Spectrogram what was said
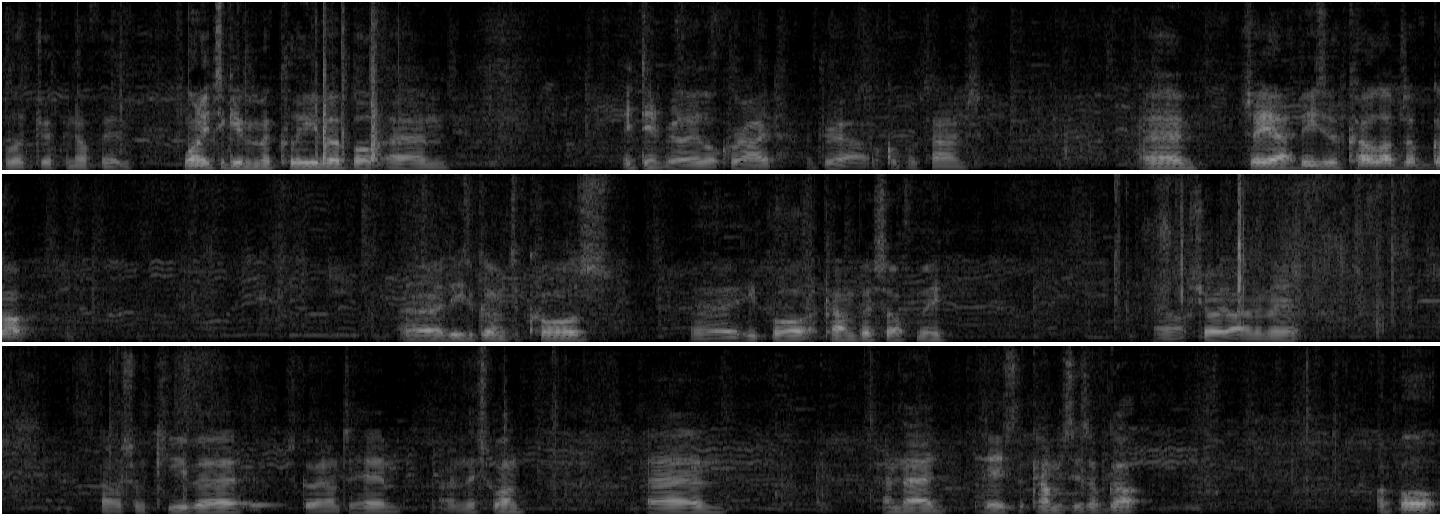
blood dripping off him. Wanted to give him a cleaver, but um, it didn't really look right. I drew it out a couple of times. Um, so yeah, these are the collabs I've got. Uh, these are going to cause uh, he bought a canvas off me. I'll show you that in a minute. That was from Cuba, it's going on to him, and this one. Um, and then here's the canvases I've got. I bought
